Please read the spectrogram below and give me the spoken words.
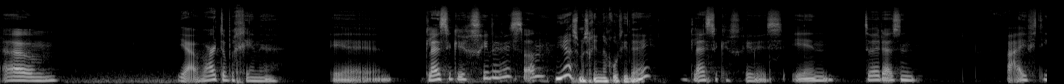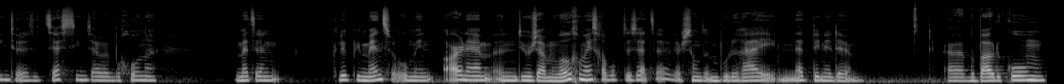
Ehm, ja, waar te beginnen? Een klein stukje geschiedenis dan? Ja, is misschien een goed idee. Een klein stukje geschiedenis. In 2015, 2016 zijn we begonnen met een clubje mensen om in Arnhem een duurzame woongemeenschap op te zetten. Er stond een boerderij net binnen de eh, bebouwde kom,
